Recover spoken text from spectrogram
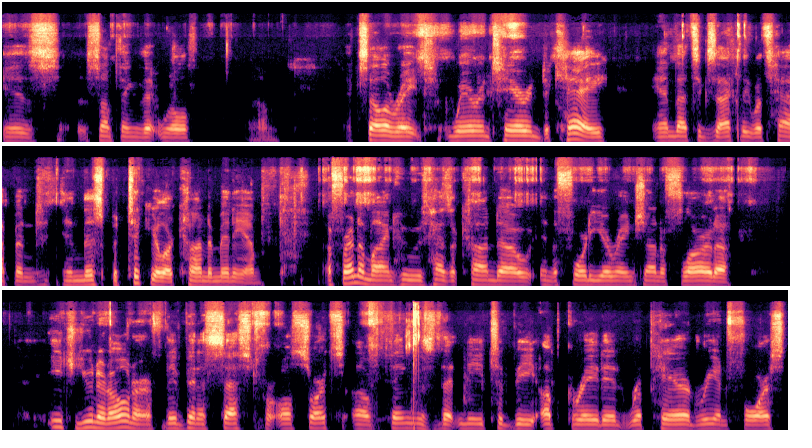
is something that will um, accelerate wear and tear and decay. And that's exactly what's happened in this particular condominium. A friend of mine who has a condo in the 40 year range down in Florida each unit owner, if they've been assessed for all sorts of things that need to be upgraded, repaired, reinforced.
